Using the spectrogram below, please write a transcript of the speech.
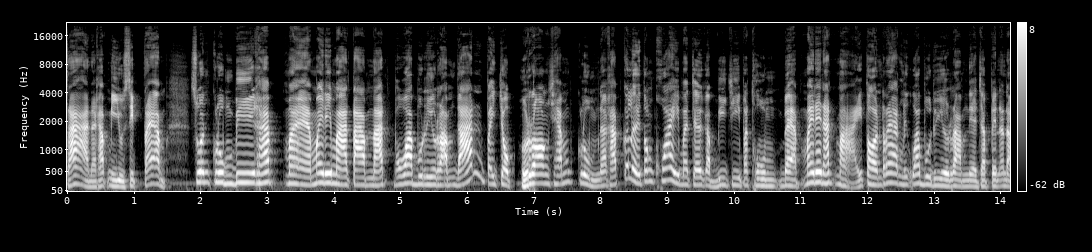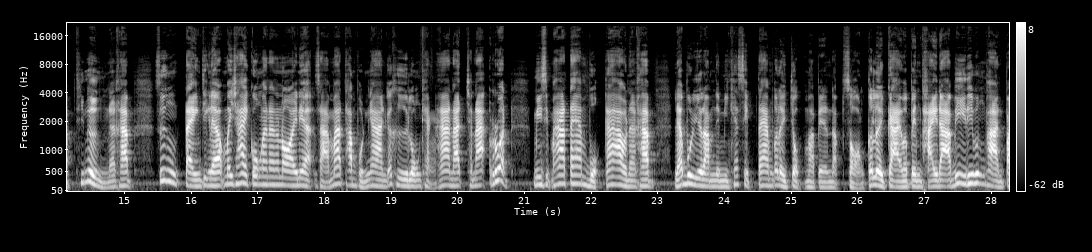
ซ่านะครับ มีอยู่ 10 แต้ม ส่วนกลุ่ม B ครับแหม่ไม่ได้มาตามนัด เพราะว่าบุรีรัมย์ดันไปจบรองแชมป์กลุ่มนะครับ ก็เลยต้องไขว้มาเจอกับ BG ปทุม แบบไม่ได้นัดหมาย ตอนแรกนึกว่าบุรีรัมย์เนี่ยจะเป็นอันดับที่1นะครับซึ่งแต่จริงๆแล้วไม่ใช่กงอนันต์นอยเนี่ยสามารถทำผลงานก็คือลงแข่ง 5 นัดชนะรวด มี 15 แต้มบวก 9 นะครับ แล้วบุรีรัมย์เนี่ยมีแค่ 10 แต้มก็เลยจบมาเป็นอันดับ 2 ก็เลยกลายมาเป็นไทยดาร์บี้ที่เพิ่งผ่านไป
